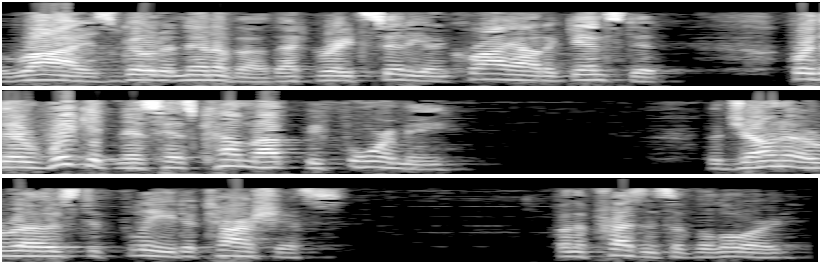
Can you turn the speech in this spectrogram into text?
Arise, go to Nineveh, that great city, and cry out against it, for their wickedness has come up before me. But Jonah arose to flee to Tarshish from the presence of the Lord.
